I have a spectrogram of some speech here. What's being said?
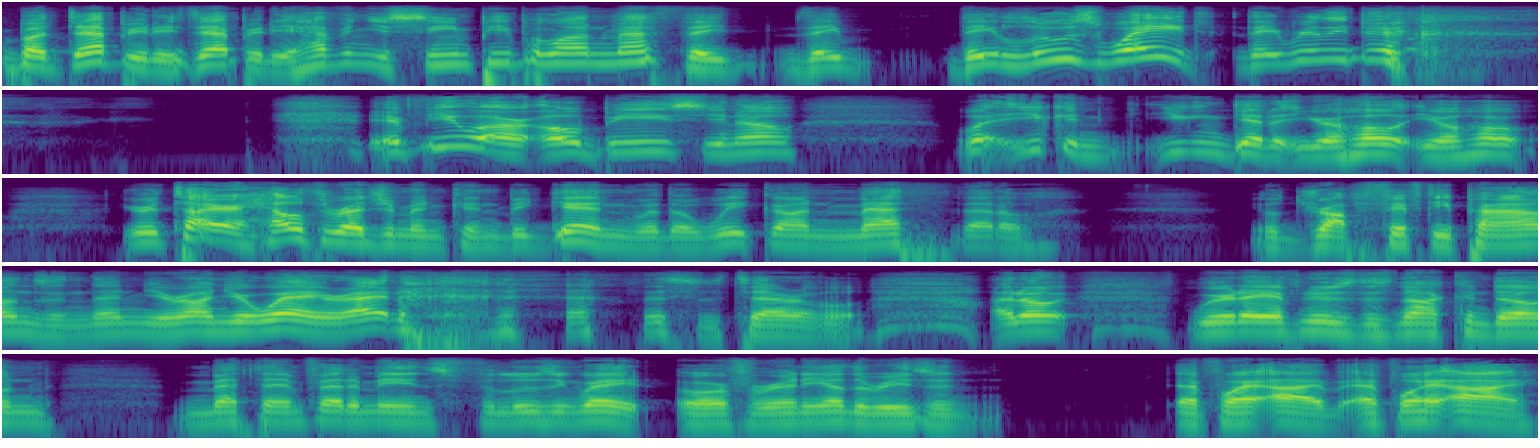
But deputy, deputy, haven't you seen people on meth? They they they lose weight. They really do. if you are obese, you know, what you can you can get your whole your whole your entire health regimen can begin with a week on meth. That'll you'll drop 50 pounds and then you're on your way, right? this is terrible. I don't Weird AF News does not condone methamphetamines for losing weight or for any other reason. FYI, FYI.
